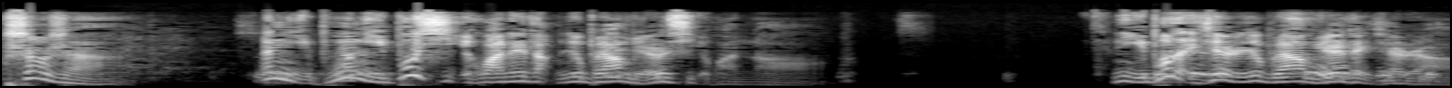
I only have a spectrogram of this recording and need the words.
是不是啊？那你不你不喜欢的，怎么就不让别人喜欢呢？你不得劲儿，就不让别人得劲儿啊？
